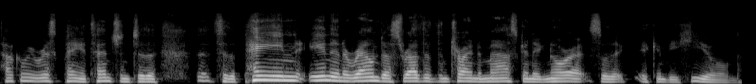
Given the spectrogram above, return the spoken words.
How can we risk paying attention to the uh, to the pain in and around us rather than trying to mask and ignore it so that it can be healed?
